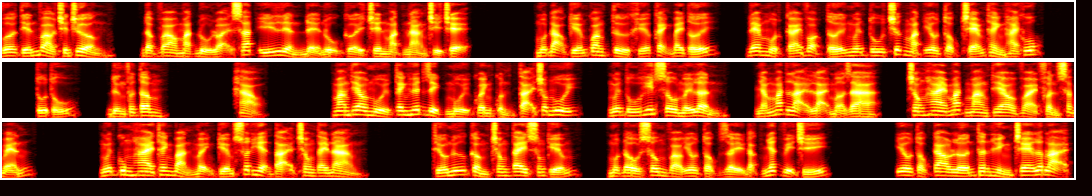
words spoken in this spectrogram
vừa tiến vào chiến trường, đập vào mặt đủ loại sát ý liền để nụ cười trên mặt nàng trì trệ. Một đạo kiếm quang từ khía cạnh bay tới, đem một cái vọt tới nguyễn tú trước mặt yêu tộc chém thành hai khúc. Tú tú, đừng phân tâm. Hảo. Mang theo mùi tanh huyết dịch mùi quanh quẩn tại chót mũi, nguyễn tú hít sâu mấy lần, nhắm mắt lại lại mở ra, trong hai mắt mang theo vài phần sắc bén. Nguyễn cung hai thanh bản mệnh kiếm xuất hiện tại trong tay nàng. Thiếu nữ cầm trong tay song kiếm, một đầu xông vào yêu tộc dày đặc nhất vị trí. Yêu tộc cao lớn thân hình che lấp lại,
